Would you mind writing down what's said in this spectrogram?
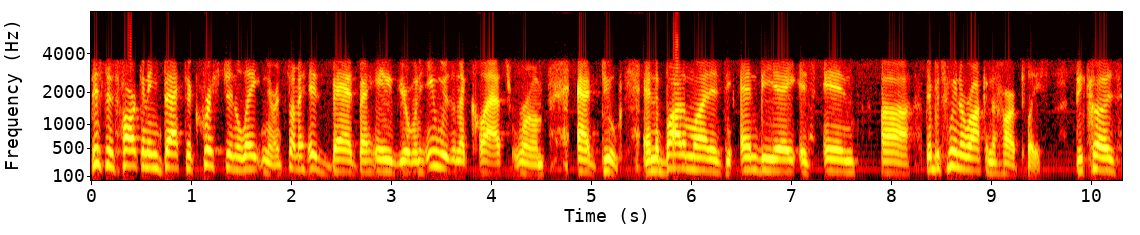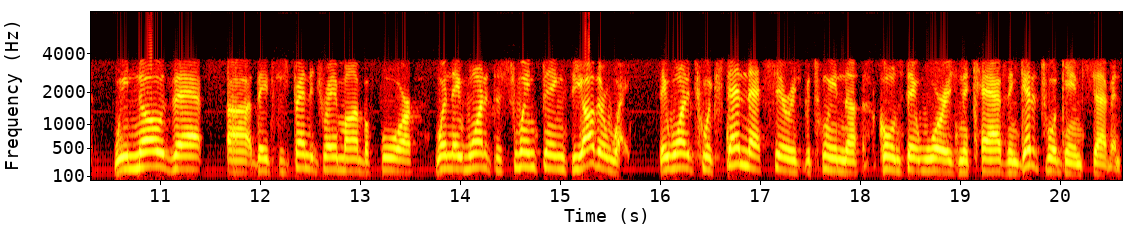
this is harkening back to Christian Laettner and some of his bad behavior when he was in a classroom at Duke. And the bottom line is the NBA is in, uh, they're between a rock and a hard place because we know that uh, they've suspended Draymond before when they wanted to swing things the other way. They wanted to extend that series between the Golden State Warriors and the Cavs and get it to a game seven.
